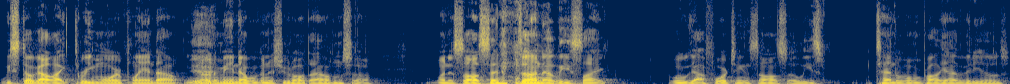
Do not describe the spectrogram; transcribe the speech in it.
we still got like three more planned out. You know what I mean? That we're gonna shoot off the album. So when it's all said and done, at least like well, we got 14 songs, so at least 10 of them probably have videos.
